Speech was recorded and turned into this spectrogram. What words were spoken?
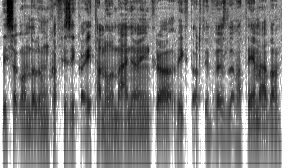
visszagondolunk a fizikai tanulmányainkra, Viktort üdvözlöm a témában,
